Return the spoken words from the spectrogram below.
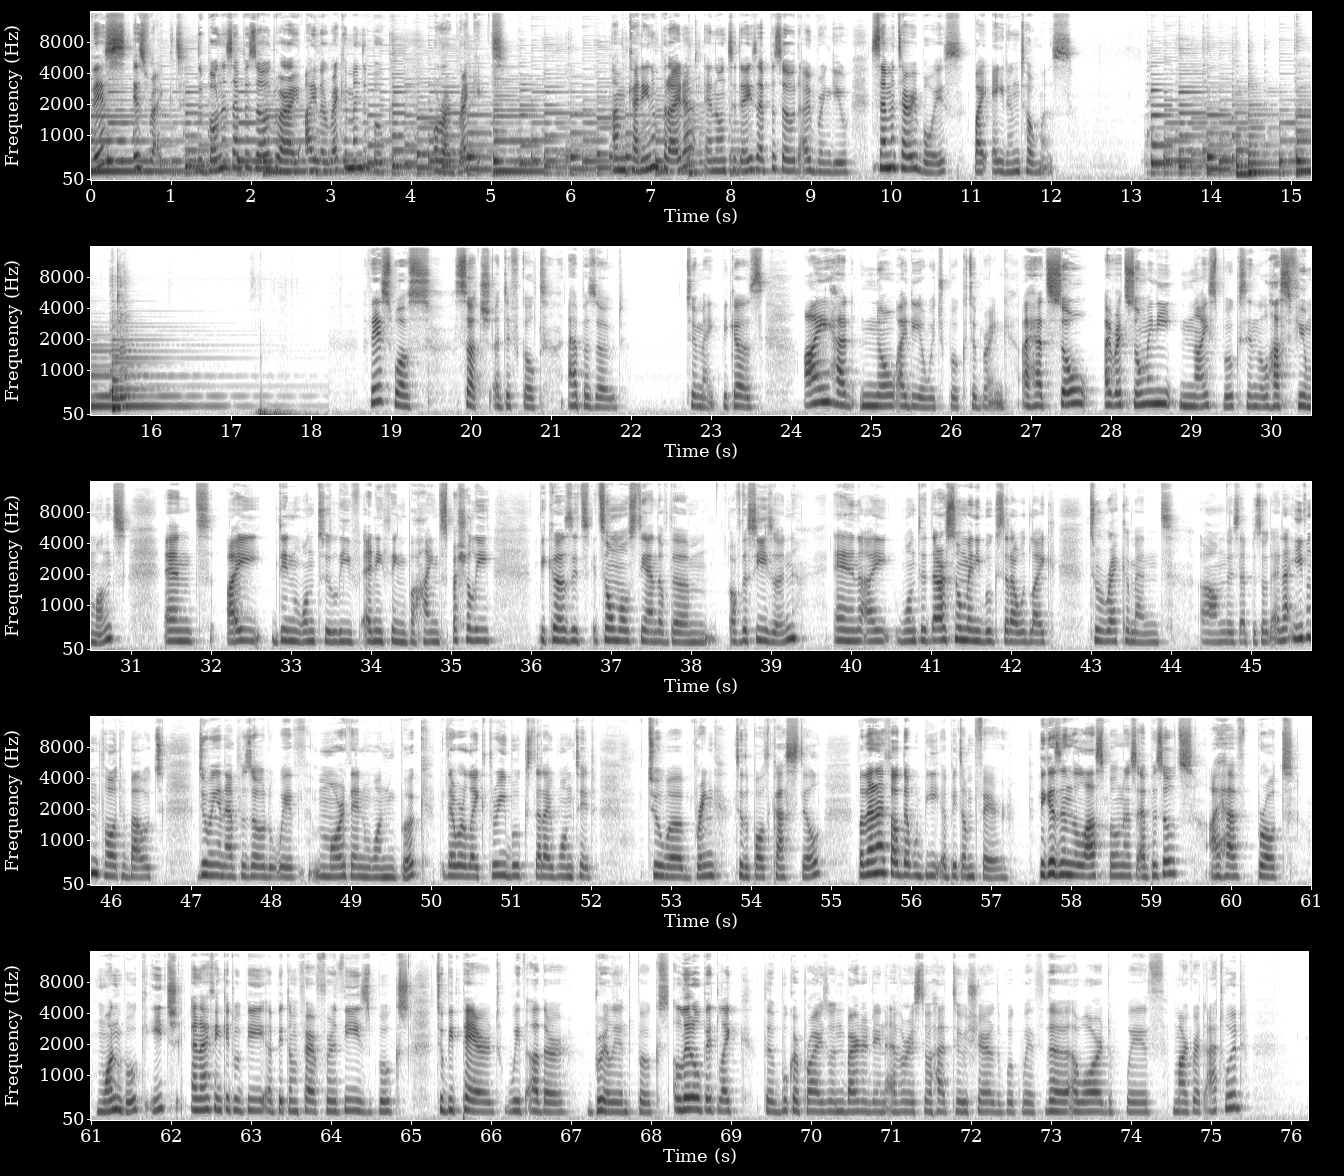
This is Rec'd, the bonus episode where I either recommend a book or I wreck it. I'm Carina Pereira, and on today's episode, I bring you Cemetery Boys by Aiden Thomas. This was such a difficult episode to make because I had no idea which book to bring. I had so I read so many nice books in the last few months and I didn't want to leave anything behind especially because it's it's almost the end of the um, of the season and I wanted there are so many books that I would like to recommend um, this episode and I even thought about doing an episode with more than one book. There were like three books that I wanted to uh, bring to the podcast still. But then I thought that would be a bit unfair because in the last bonus episodes, I have brought one book each, and I think it would be a bit unfair for these books to be paired with other brilliant books. A little bit like the Booker Prize when Bernardine Evaristo had to share the book with the award with Margaret Atwood.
